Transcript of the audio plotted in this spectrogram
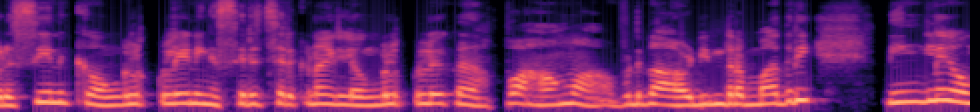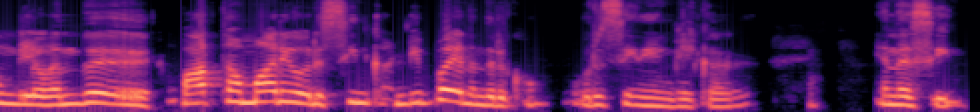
ஒரு சீனுக்கு உங்களுக்குள்ளேயே நீங்க சிரிச்சிருக்கணும் இல்ல உங்களுக்குள்ளே அப்பா ஆமா அப்படிதான் அப்படின்ற மாதிரி நீங்களே உங்களை வந்து பார்த்த மாதிரி ஒரு சீன் கண்டிப்பா இருந்திருக்கும். ஒரு சீன் எங்களுக்காக. எந்த சீன்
